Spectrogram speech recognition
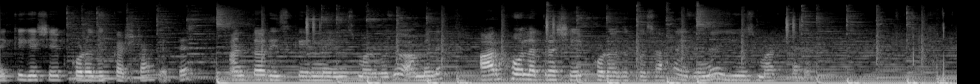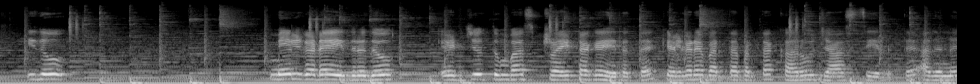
ನೆಕ್ಕಿಗೆ ಶೇಪ್ ಕೊಡೋದಕ್ಕೆ ಕಷ್ಟ ಆಗುತ್ತೆ. ಅಂಥವ್ರು ಈ ಸ್ಕೇಲ್ನ ಯೂಸ್ ಮಾಡ್ಬೋದು. ಆಮೇಲೆ ಆರ್ಮ್ ಹೋಲ್ ಹತ್ರ ಶೇಪ್ ಕೊಡೋದಕ್ಕೂ ಸಹ ಇದನ್ನು ಯೂಸ್ ಮಾಡ್ತಾರೆ. ಇದು ಮೇಲ್ಗಡೆ ಇದ್ರದ್ದು ಎಡ್ಜು ತುಂಬ ಸ್ಟ್ರೈಟಾಗೇ ಇರುತ್ತೆ. ಕೆಳಗಡೆ ಬರ್ತಾ ಬರ್ತಾ ಕರು ಜಾಸ್ತಿ ಇರುತ್ತೆ. ಅದನ್ನು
